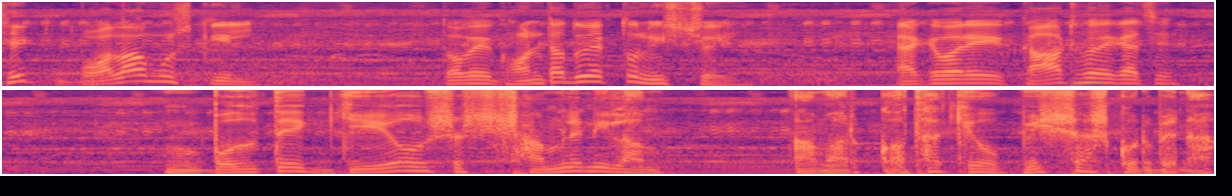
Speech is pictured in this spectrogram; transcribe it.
ঠিক বলা মুশকিল। তবে ঘণ্টা দুয়েক তো নিশ্চয়ই। একেবারে কাঠ হয়ে গেছে। বলতে গিয়েও সামলে নিলাম। আমার কথা কেউ বিশ্বাস করবে না।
